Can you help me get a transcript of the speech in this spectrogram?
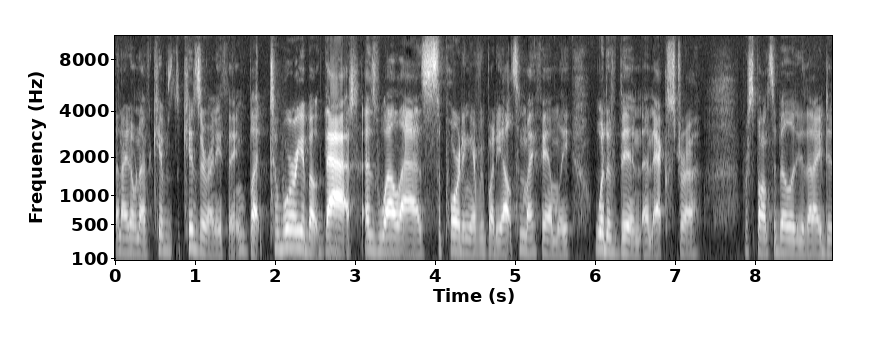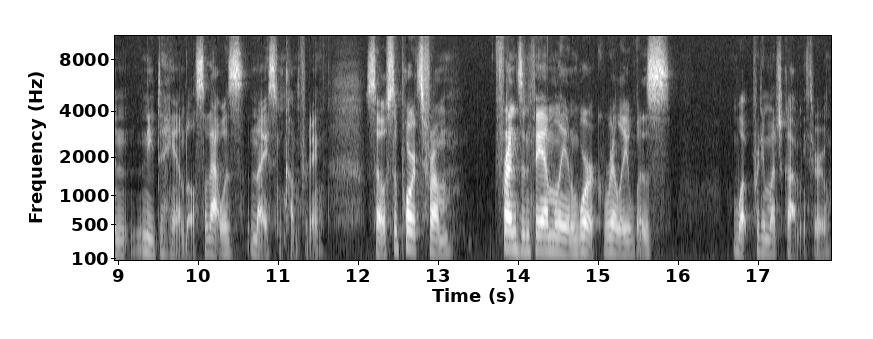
and I don't have kids, kids or anything, but to worry about that as well as supporting everybody else in my family would have been an extra responsibility that I didn't need to handle. So that was nice and comforting. So supports from friends and family and work really was what pretty much got me through.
